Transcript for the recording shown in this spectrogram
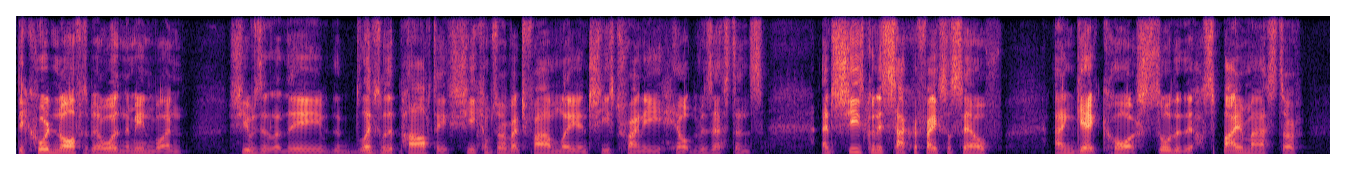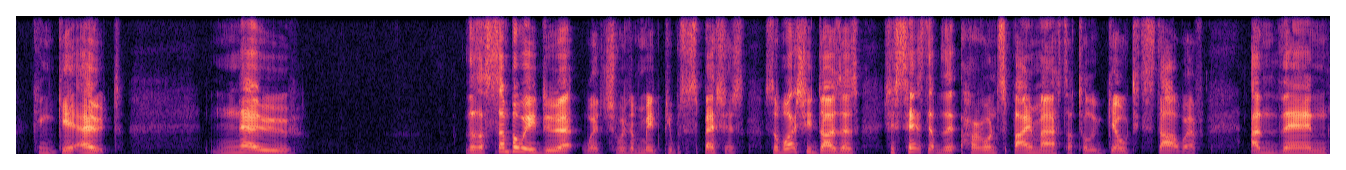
decoding office, but it wasn't the main one. She was like the the lives with the party. She comes from a rich family, and she's trying to help the resistance, and she's going to sacrifice herself and get caught so that the spy master can get out. Now, there's a simple way to do it, which would have made people suspicious. So what she does is she sets up the, her own spy master to look guilty to start with, and then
